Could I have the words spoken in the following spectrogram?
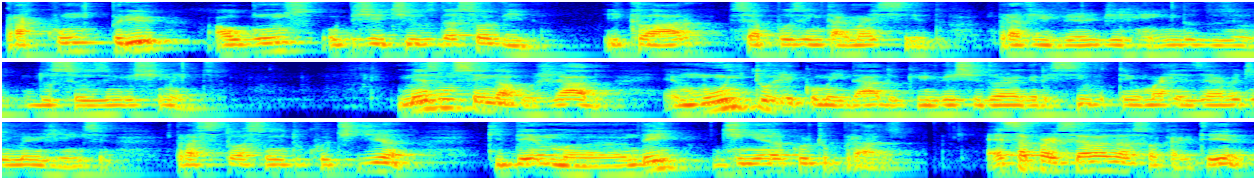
para cumprir alguns objetivos da sua vida e, claro, se aposentar mais cedo para viver de renda dos seus investimentos. Mesmo sendo arrojado, é muito recomendado que o investidor agressivo tenha uma reserva de emergência para situações do cotidiano que demandem dinheiro a curto prazo. Essa parcela da sua carteira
